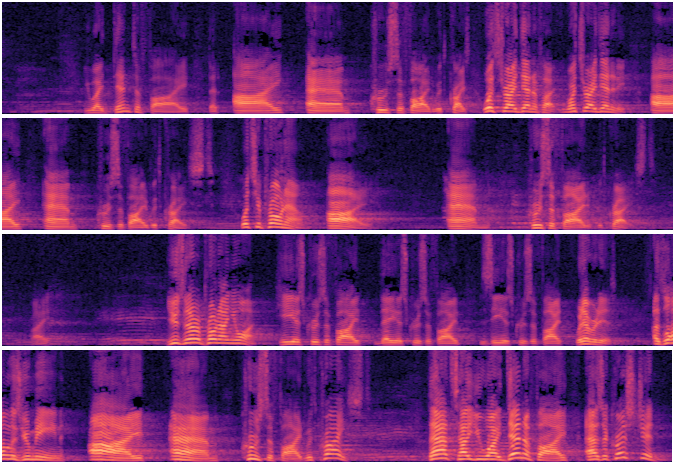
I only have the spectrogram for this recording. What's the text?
you identify that I am crucified with Christ. What's your identify? What's your identity? I am crucified with Christ. What's your pronoun? I am crucified with Christ. Right? Use whatever pronoun you want. He is crucified, they is crucified, Z is crucified, whatever it is. As long as you mean, I am crucified with Christ. That's how you identify as a Christian.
